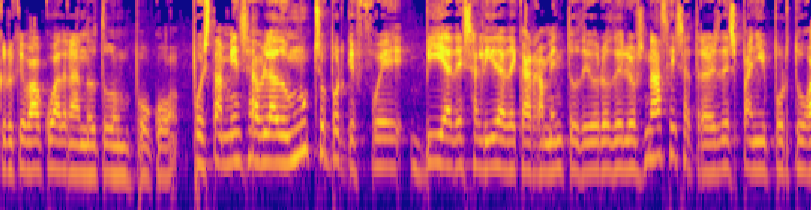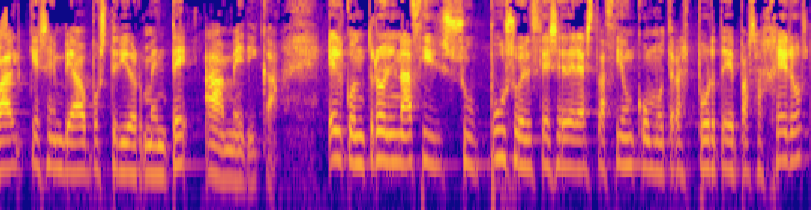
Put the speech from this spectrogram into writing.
creo que va cuadrando todo un poco. Pues también se ha hablado mucho porque fue vía de salida de cargamento de oro de los nazis a través de España y Portugal que se enviaba posteriormente a América. El control nazi supuso el cese de la estación como transporte de pasajeros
